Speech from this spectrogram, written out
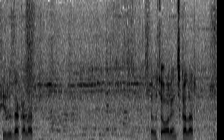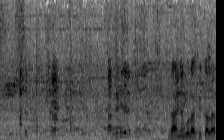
ফিরুজা কালার এটা হচ্ছে অরেঞ্জ কালার রানী গোলাপি কালার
